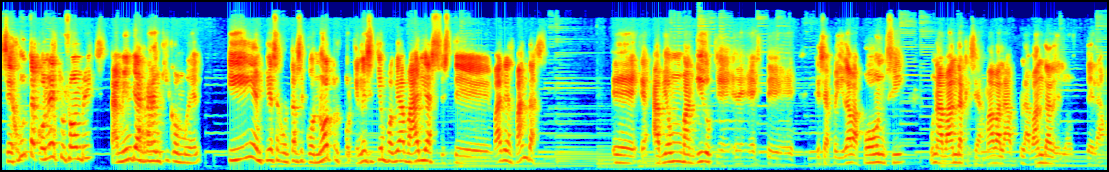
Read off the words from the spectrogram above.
Se junta con estos hombres, también de arranque como él, y empieza a juntarse con otros, porque en ese tiempo había varias, este, varias bandas. Eh, eh, había un bandido que, eh, este, que se apellidaba Ponzi, una banda que se llamaba la, la banda de, los, de, la,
